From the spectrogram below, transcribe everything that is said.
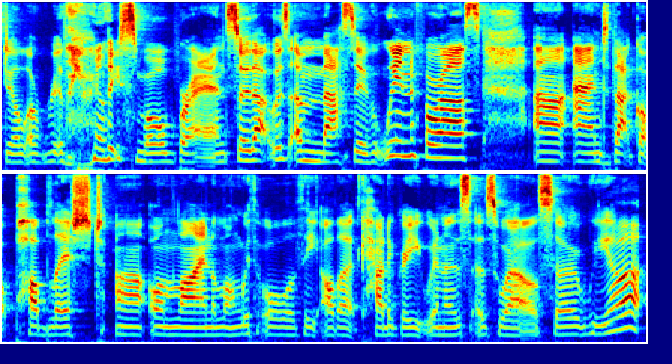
still a really, really small brand. So that was a massive win for us. Uh, and that got published uh, online along with all of the other category winners as well. So we are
